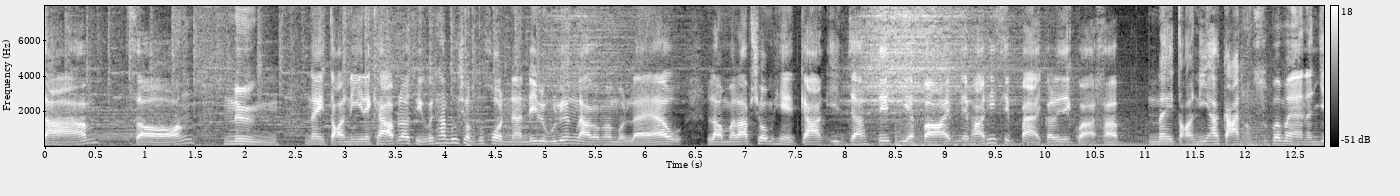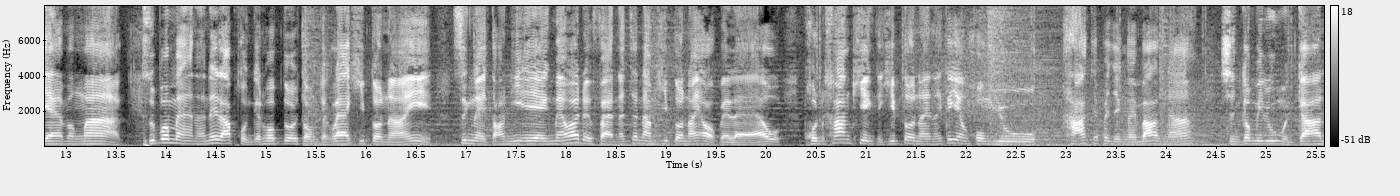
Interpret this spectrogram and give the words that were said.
3 2 1 ในตอนนี้นะครับ เราถือว่าท่านผู้ชมทุกคนนั้นได้รู้เรื่องราวกันมาหมดแล้ว เรามารับชมเหตุการณ์ Injustice Year 5 ในพาร์ทที่ 18 กันเลยดีกว่าครับ ในตอนนี้อาการของซูเปอร์แมนนั้นแย่มากๆ ซูเปอร์แมนนั้นได้รับผลกระทบโดยตรงจากแร่คริปโตไนท์ ซึ่งในตอนนี้เองแม้ว่าเดอะแฟนนั้นจะนำคริปโตไนท์ออกไปแล้ว ผลข้างเคียงจากคริปโตไนท์นั้นก็ยังคงอยู่คาร์กจะเป็นยังไงบ้างนะ ฉันก็ไม่รู้เหมือนกัน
